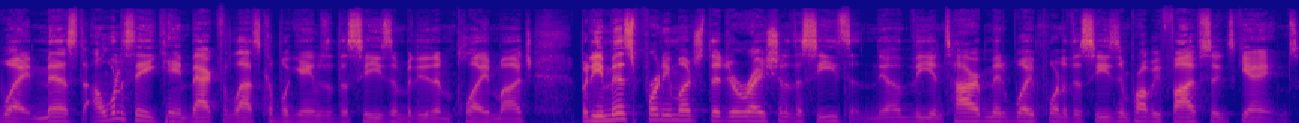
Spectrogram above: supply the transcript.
the way. Missed. I want to say he came back for the last couple games of the season, but he didn't play much. But he missed pretty much the duration of the season, you know, the entire midway point of the season, probably five, six games.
